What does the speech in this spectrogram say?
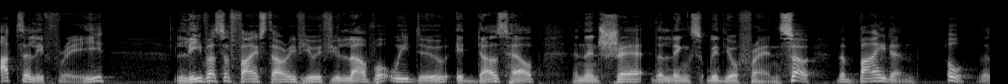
utterly free. Leave us a five star review if you love what we do. It does help. And then share the links with your friends. So, the Biden. Oh, the,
